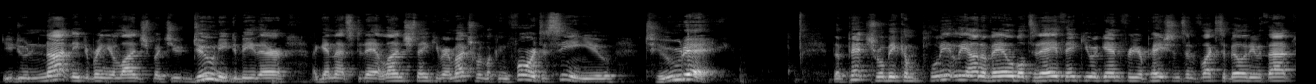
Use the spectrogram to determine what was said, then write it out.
You do not need to bring your lunch, but you do need to be there. Again, that's today at lunch. Thank you very much. We're looking forward to seeing you today. The pitch will be completely unavailable today. Thank you again for your patience and flexibility with that.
